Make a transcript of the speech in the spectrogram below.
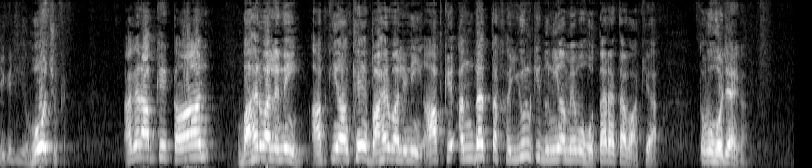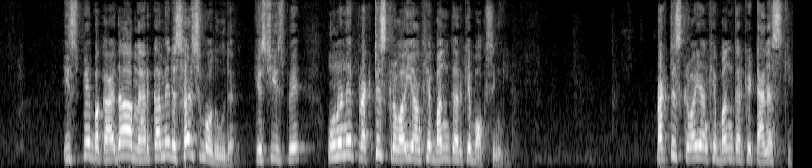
ठीक है जी? हो चुका है। अगर आपके कान बाहर वाले नहीं, आपकी आँखें बाहर वाली नहीं, आपके अंदर तखयल की दुनिया में वो होता रहता है वाक्य तो वो हो जाएगा। इस पे बकायदा अमेरिका में रिसर्च मौजूद है, किस चीज़ पे? उन्होंने प्रैक्टिस करवाई आँखें बंद करके बॉक्सिंग की। प्रैक्टिस करवाई आँखें बंद करके टेनिस की।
